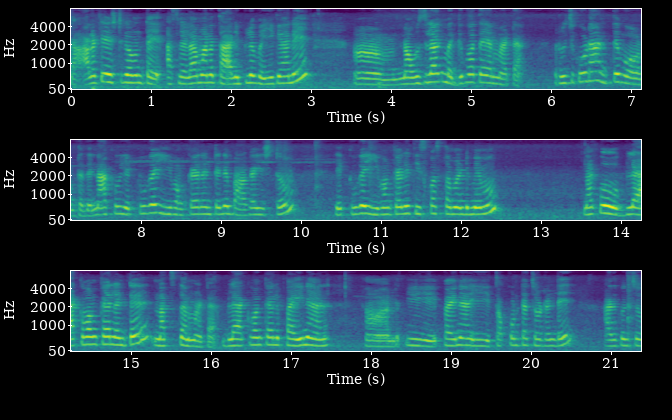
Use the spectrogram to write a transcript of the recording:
చాలా టేస్ట్గా ఉంటాయి. అసలు ఇలా మన తాలింపులో వేయగానే ఆ, నౌజులాగా మగ్గిపోతాయి అన్నమాట. రుచి కూడా అంతే బాగుంటుంది. నాకు ఎక్కువగా ఈ వంకాయలు అంటేనే బాగా ఇష్టం. ఎక్కువగా ఈ వంకాయలే తీసుకొస్తామండి మేము. నాకు బ్లాక్ వంకాయలు అంటే నచ్చుతనమాట బ్లాక్ వంకాయలు పైన ఈ పైన ఈ తొక్క ఉంటుంది చూడండి. అది కొంచెం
